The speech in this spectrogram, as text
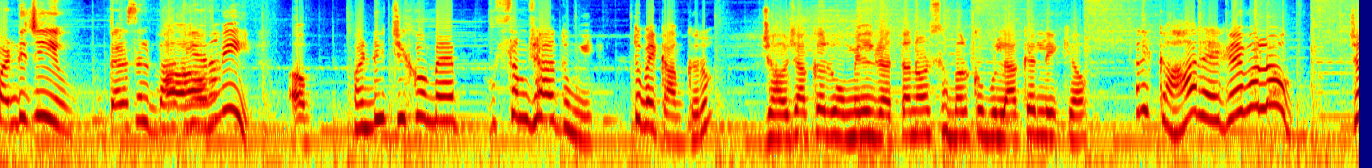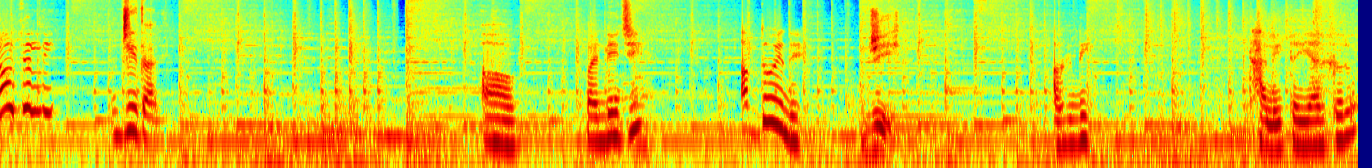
पंडित जी दरअसल बात ये है ना। पंडित जी को मैं समझा दूँगी। तुम एक काम करो जाओ जाकर रोमिल रतन और समर को बुलाकर लेके आओ। अरे कहाँ रह गए वो लोग? जाओ जल्दी। जी दादी। पंडित जी अब दो इन्हें। जी। अग्नि थाली तैयार करो।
